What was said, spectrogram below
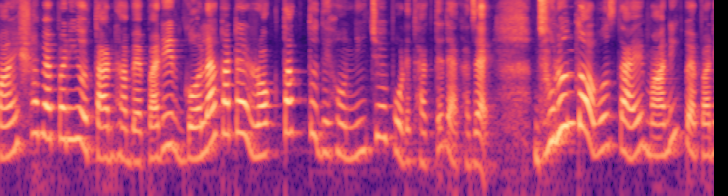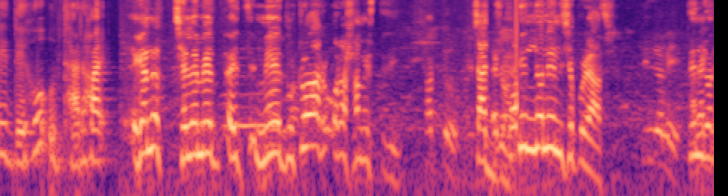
মায়েশা ব্যাপারী ও তানহা ব্যাপারীর গলা কাটার রক্তাক্ত দেহ নিচে পড়ে থাকতে দেখা যায়। ঝুলন্ত অবস্থায় মানিক ব্যাপারীর দেহ উদ্ধার হয়। এখানে ছেলে মেয়ে এই মেয়ে দুটো আর ওরা স্বামী স্ত্রী। চারজন। তিনজনই নিচে পড়ে আছে। তিনজন।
